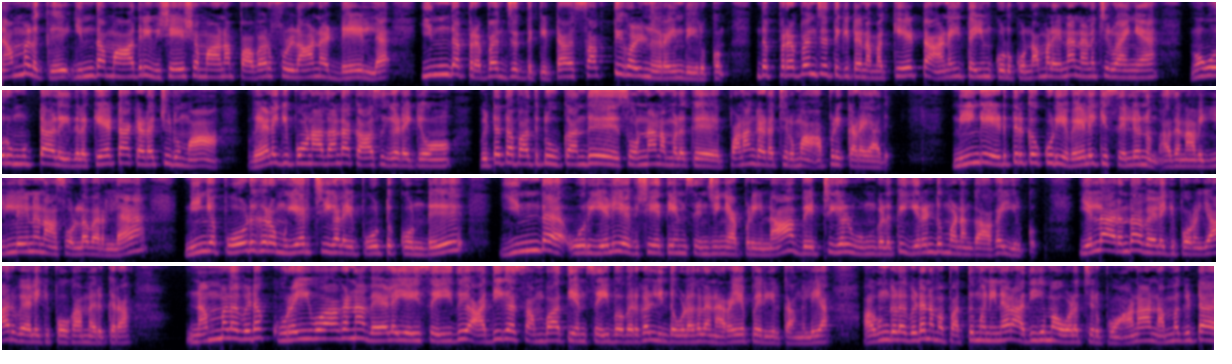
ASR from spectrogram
நம்மளுக்கு இந்த மாதிரி விசேஷமான பவர்ஃபுல்லான டேயில் இந்த பிரபஞ்சத்துக்கிட்ட சக்திகள் நிறைந்து இருக்கும். இந்த பிரபஞ்சத்துக்கிட்ட நம்ம கேட்ட அனைத்தையும் கொடுக்கும். நம்மளை என்ன நினைச்சிருவாங்க? இவன் ஒரு முட்டாள் இதில் கேட்டால் கிடைச்சிடுமா? வேலைக்கு போனாதான்டா காசு கிடைக்கும். விட்டத்தை பார்த்துட்டு உட்காந்து சொன்னால் நம்மளுக்கு பணம் கிடைச்சிருமா? அப்படி கிடையாது. நீங்க எடுத்திருக்கக்கூடிய வேலைக்கு செல்லணும். அதை நான் இல்லைன்னு நான் சொல்ல வரல. நீங்க போடுகிற முயற்சிகளை போட்டுக்கொண்டு இந்த ஒரு எளிய விஷயத்தையும் செஞ்சீங்க அப்படின்னா வெற்றிகள் உங்களுக்கு இரண்டு மடங்காக இருக்கும். எல்லாரும் தான் வேலைக்கு போறோம். யார் வேலைக்கு போகாம இருக்கிறா? நம்மளை விட குறைவாகன வேலையை செய்து அதிக சம்பாத்தியம் செய்பவர்கள் இந்த உலகில் நிறைய பேர் இருக்காங்க இல்லையா? அவங்கள விட நம்ம பத்து மணி நேரம் அதிகமாக உழைச்சிருப்போம். ஆனால் நம்மக்கிட்ட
